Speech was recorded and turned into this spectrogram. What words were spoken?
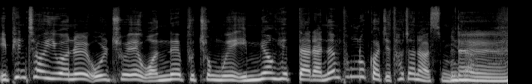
이 핀처 의원을 올 초에 원 연내 부총무에 임명했다라는 폭로까지 터져 나왔습니다. 네.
